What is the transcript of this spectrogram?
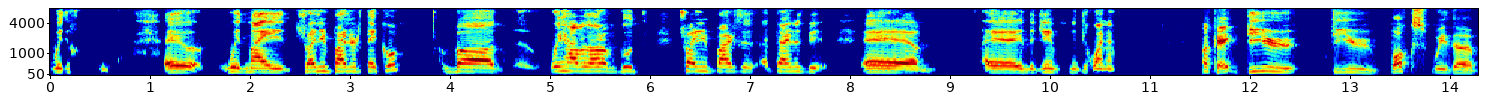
with uh, with my training partner Teco, but we have a lot of good training partners be uh, uh, in the gym in Tijuana. Okay, do you do you box with a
